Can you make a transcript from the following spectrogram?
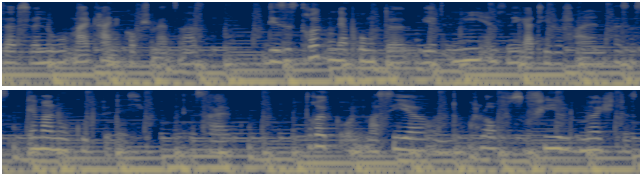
selbst wenn du mal keine Kopfschmerzen hast. Dieses Drücken der Punkte wird nie ins Negative fallen. Es ist immer nur gut für dich. Deshalb drück und massier und klopf so viel du möchtest.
